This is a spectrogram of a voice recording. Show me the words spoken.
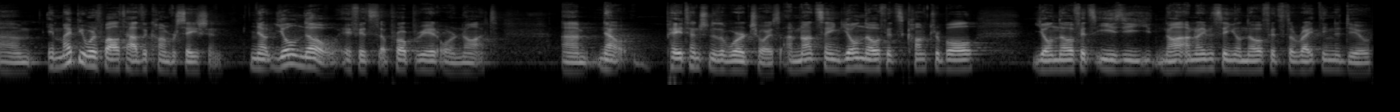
um, it might be worthwhile to have the conversation. Now you'll know if it's appropriate or not. Um, now pay attention to the word choice. I'm not saying you'll know if it's comfortable. You'll know if it's easy. Not, I'm not even saying you'll know if it's the right thing to do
